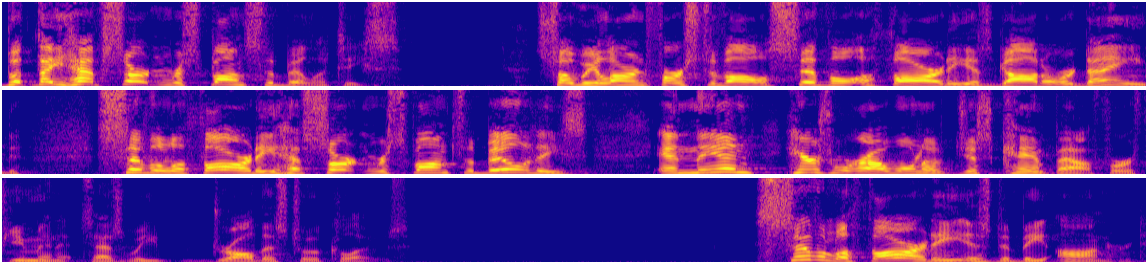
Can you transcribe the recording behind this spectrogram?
but they have certain responsibilities. So we learn, first of all, civil authority is God ordained. Civil authority has certain responsibilities. And then here's where I want to just camp out for a few minutes as we draw this to a close. Civil authority is to be honored.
